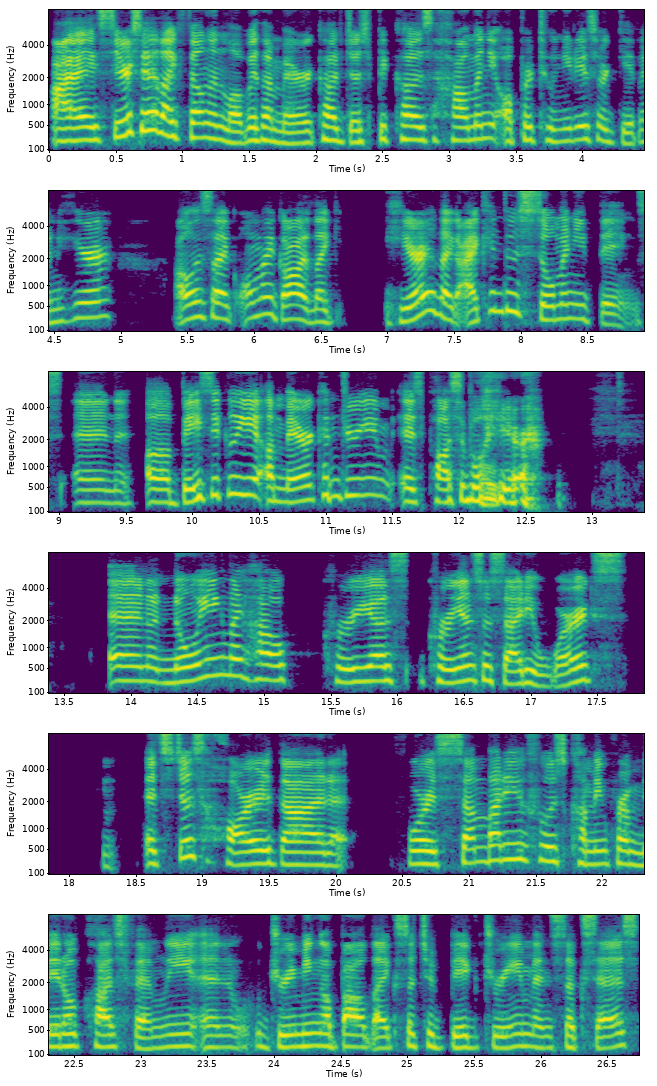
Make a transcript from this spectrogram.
I seriously like fell in love with America just because how many opportunities are given here. I was like, oh my god, like here like i can do so many things and uh basically american dream is possible here and knowing like how korea's korean society works it's just hard that for somebody who's coming from middle class family and dreaming about like such a big dream and success,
